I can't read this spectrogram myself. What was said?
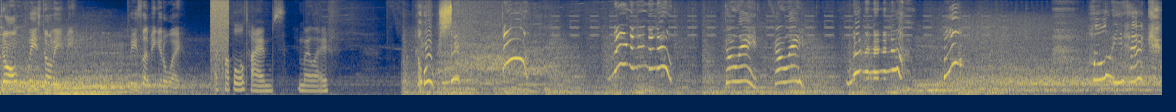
Don't, please don't eat me. Please let me get away. A couple of times in my life. Oh shit! No! No, no, no, no, no! Go away! Go away! No, no, no, no, no! Ah! Holy heck!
